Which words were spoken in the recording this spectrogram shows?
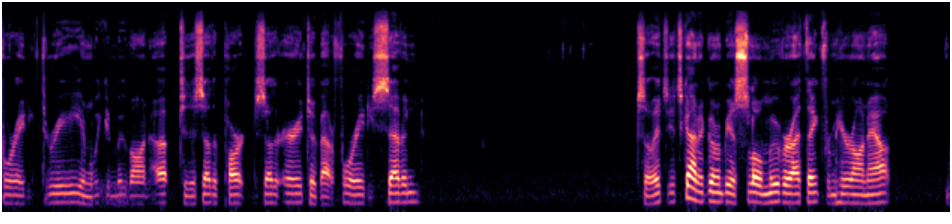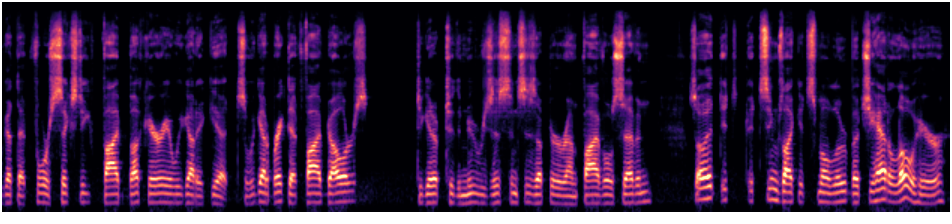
483 and we can move on up to this other part, this other area to about a 487. So it's, it's kind of going to be a slow mover, I think, from here on out. We got that 465 buck area we got to get. So we got to break that $5 to get up to the new resistances up there around 507. So it, it, it seems like it's smaller, but she had a low here,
